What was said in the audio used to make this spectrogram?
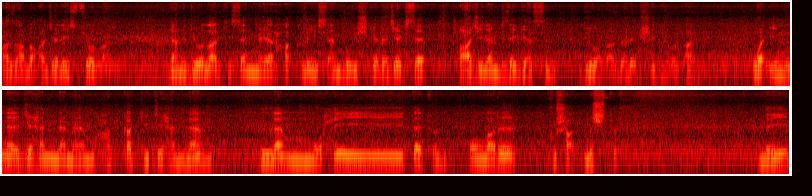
azabı acele istiyorlar. Yani diyorlar ki sen meğer haklıysan bu iş gelecekse acilen bize gelsin diyorlar. Böyle bir şey diyorlar. Ve inne cehenneme muhakkak ki cehennem lem muhitetun onları kuşatmıştır. Neyi?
